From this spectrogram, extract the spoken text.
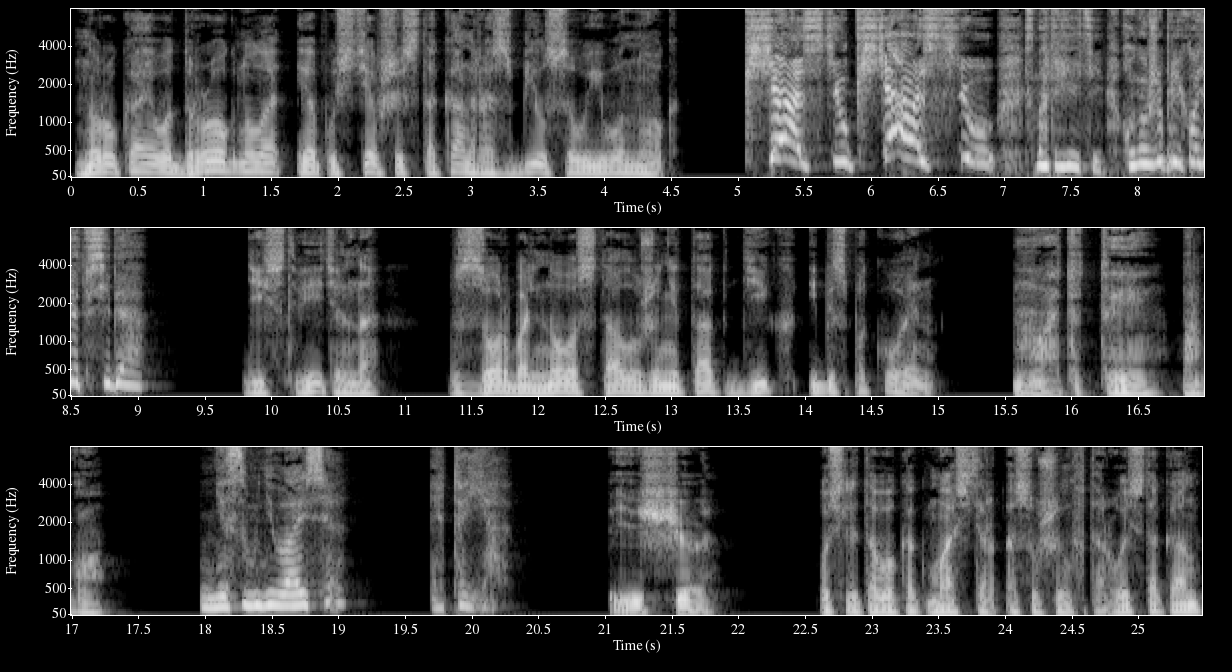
но рука его дрогнула, и опустевший стакан разбился у его ног. «К счастью, к счастью! Смотрите, он уже приходит в себя!» Действительно, взор больного стал уже не так дик и беспокоен. «Ну, это ты, Марго». «Не сомневайся, это я». «Еще». После того, как мастер осушил второй стакан,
